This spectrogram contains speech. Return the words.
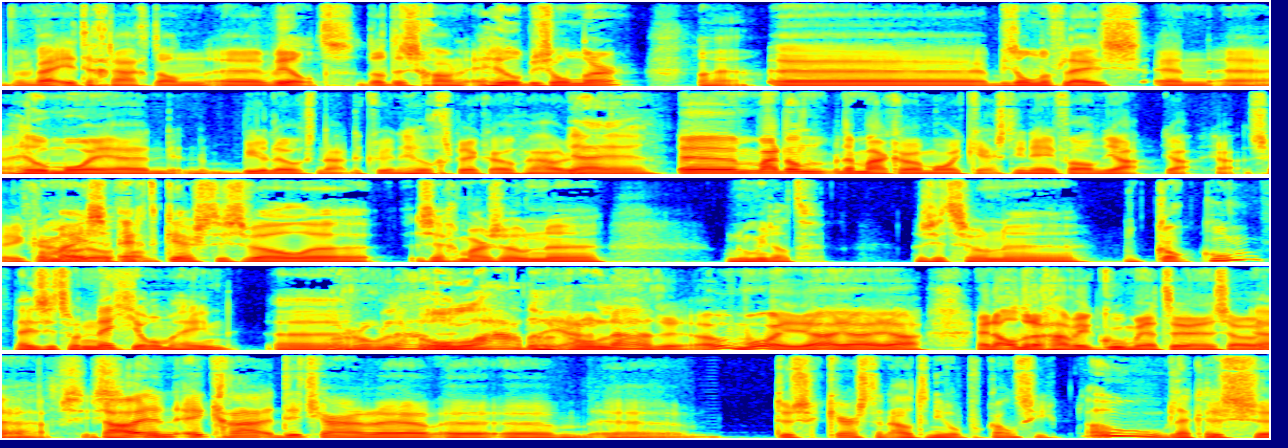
Wij eten graag dan eh, wild. Dat is gewoon heel bijzonder. Oh, ja. Eh, bijzonder vlees en heel mooi. Hè? Biologisch, nou, daar kun je een heel gesprek over houden. Ja, ja, maar dan, dan maken we een mooi kerstdiner van. Ja, ja, ja zeker. Voor mij is echt kerst is wel, zeg maar, zo'n... hoe noem je dat? Er zit zo'n... Een kalkoen? nee, er zit zo'n netje omheen. Eh, rollade. rollade, ja. Rollade. Oh, mooi. Ja, ja, ja. En de anderen gaan weer gourmetten en zo. Ja, precies. Nou, en ik ga dit jaar eh, eh, eh, eh, tussen kerst en oud en nieuw op vakantie. Oh, lekker. Dus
